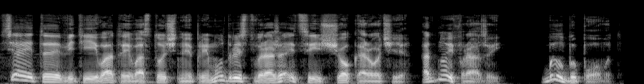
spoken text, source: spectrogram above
вся эта витиеватая восточная премудрость выражается еще короче, одной фразой. Был бы повод.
